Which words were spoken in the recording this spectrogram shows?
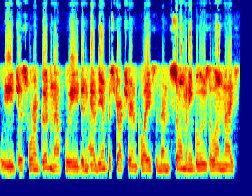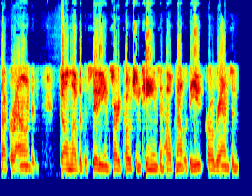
we just weren't good enough. We didn't have the infrastructure in place, and then so many Blues alumni stuck around and fell in love with the city and started coaching teams and helping out with the youth programs. And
